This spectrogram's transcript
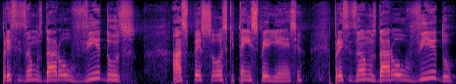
Precisamos dar ouvidos às pessoas que têm experiência. Precisamos dar ouvido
